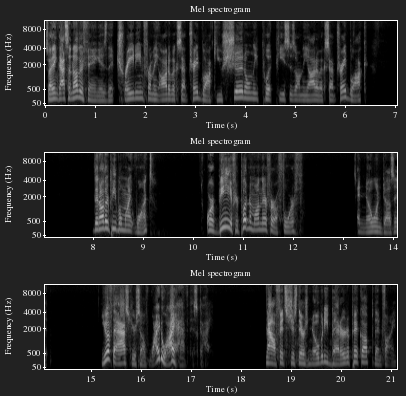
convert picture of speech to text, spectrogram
So I think that's another thing is that trading from the auto accept trade block, you should only put pieces on the auto accept trade block that other people might want. Or B, if you're putting them on there for a fourth and no one does it, you have to ask yourself, why do I have this guy? Now, if it's just there's nobody better to pick up, then fine.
